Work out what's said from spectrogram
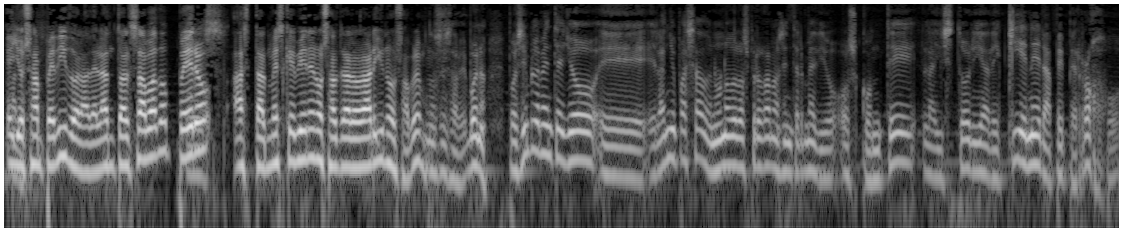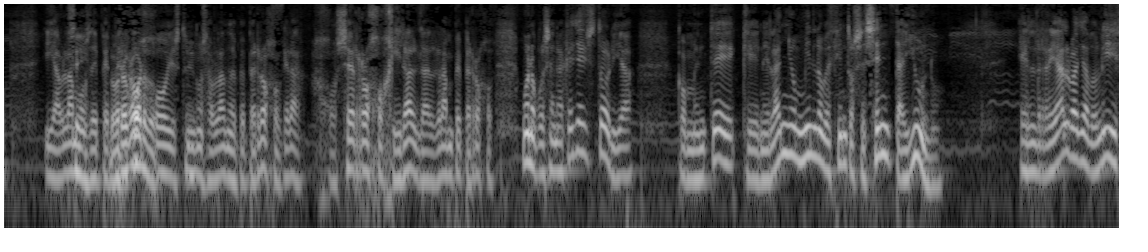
Ellos han pedido el adelanto al sábado, pero pues hasta el mes que viene no saldrá el horario y no lo sabremos. No se sabe. Bueno, pues simplemente yo eh, el año pasado en uno de los programas de intermedio os conté la historia de quién era Pepe Rojo y hablamos de Pepe Rojo y estuvimos hablando de Pepe Rojo, que era José Rojo Giralda, el gran Pepe Rojo. Bueno, pues en aquella historia comenté que en el año 1961 el Real Valladolid,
